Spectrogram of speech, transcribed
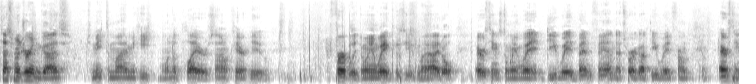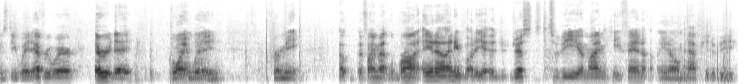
That's my dream, guys. To meet the Miami Heat, one of the players. I don't care who. Preferably Dwyane Wade, because he's my idol. Everything's Dwyane Wade. D Wade Ben fan. That's where I got D Wade from. Everything's D Wade. Everywhere, every day. Dwyane Wade for me. Uh, if I met LeBron, you know, anybody, uh, just to be a Miami Heat fan, you know, I'm happy to be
